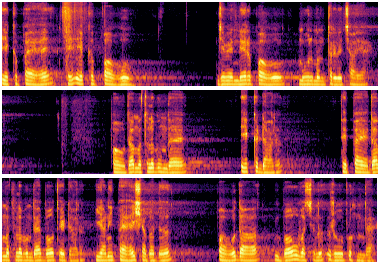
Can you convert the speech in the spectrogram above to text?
ਇੱਕ ਭੈ ਤੇ ਇੱਕ ਭਉ। ਜਿਵੇਂ ਨਿਰਭਉ ਮੂਲ ਮੰਤਰ ਵਿੱਚ ਆਇਆ ਹੈ। ਭਉ ਦਾ ਮਤਲਬ ਹੁੰਦਾ ਹੈ ਇੱਕ ਡਰ ਤੇ ਭੈ ਦਾ ਮਤਲਬ ਹੁੰਦਾ ਹੈ ਬਹੁਤੇ ਡਰ। ਯਾਨੀ ਭੈ ਸ਼ਬਦ ਭਉ ਦਾ ਬਹੁ ਵਚਨ ਰੂਪ ਹੁੰਦਾ ਹੈ।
